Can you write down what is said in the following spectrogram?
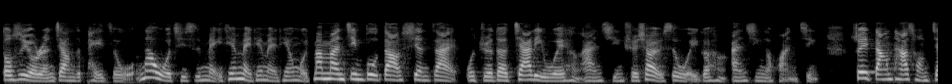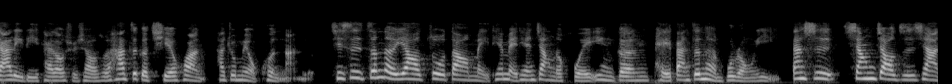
都是有人这样子陪着我，那我其实每天每天每天，我慢慢进步到现在，我觉得家里我也很安心，学校也是我一个很安心的环境。所以当他从家里离开到学校的时候，他这个切换他就没有困难了。其实真的要做到每天每天这样的回应跟陪伴，真的很不容易。但是相较之下，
